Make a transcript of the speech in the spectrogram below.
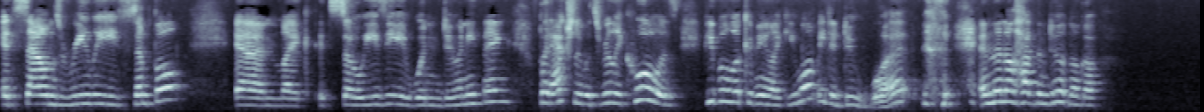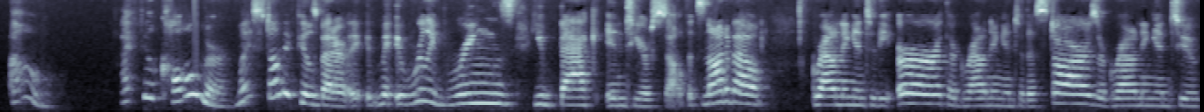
It sounds really simple and like it's so easy it wouldn't do anything. But actually, what's really cool is people look at me like, You want me to do what? and then I'll have them do it and they'll go, Oh, I feel calmer. My stomach feels better. It, it, it really brings you back into yourself. It's not about grounding into the earth or grounding into the stars or grounding into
